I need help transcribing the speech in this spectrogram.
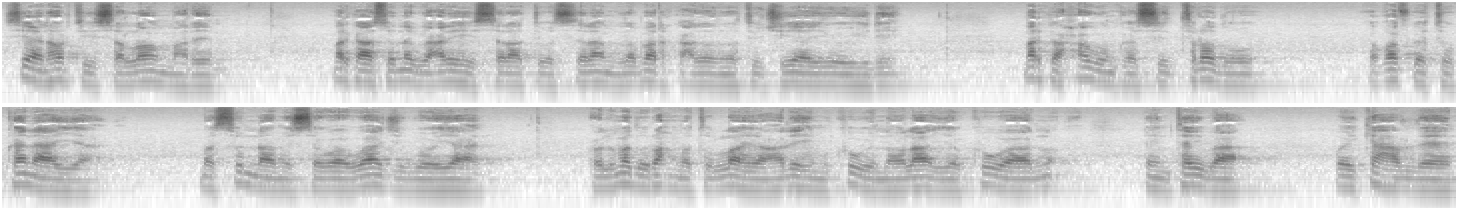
si aan hortiisa loo marin. Markaasuu nebigu calayhi salaatu wasalaam laba ragcadoodna tujiyey ayuu yidhi marka xukunka sitradu qofka tukanaya ma sunna mise waa waajib weeyaan? Culimmadu raxmatullaahi calayhim kuwii noolaa iyo kuwa dhintayba way ka hadleen.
